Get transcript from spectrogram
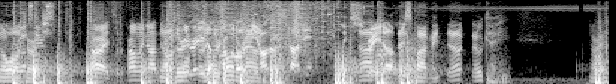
no wall charge. All right, so they're probably not. No, they're Get ready no, they're going around. The auto shotty, like Ah, straight up. They spot me. Uh, okay. All right.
